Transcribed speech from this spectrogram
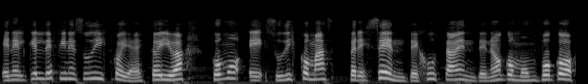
en el que él define su disco, y a esto iba, como eh, su disco más presente, justamente, ¿no? Como un poco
